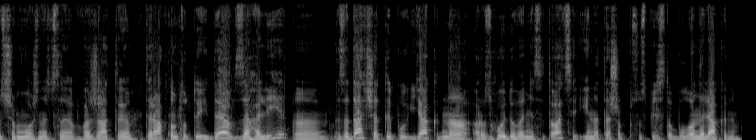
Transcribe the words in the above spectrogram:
що можна це вважати терактом. Тут йде взагалі е, задача, типу, як на розгойдування ситуації і на те, щоб суспільство було наляканим.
